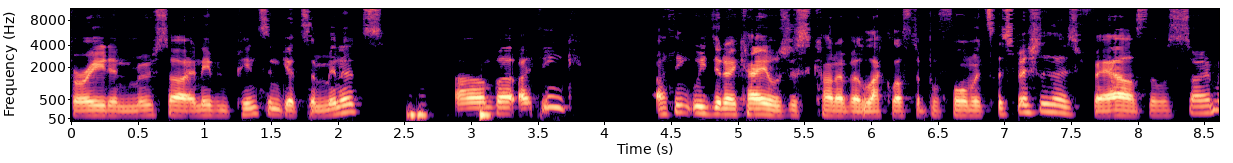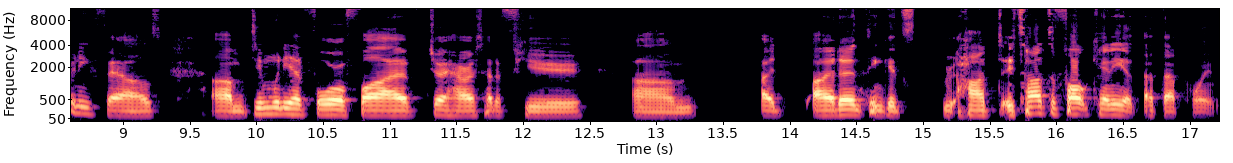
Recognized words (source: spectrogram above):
Faried and Musa and even Pinson get some minutes. Um, but I think I think we did okay. It was just kind of a lackluster performance, especially those fouls. There was so many fouls. Um, Dinwiddie had four or five. Joe Harris had a few. Um, I I don't think it's hard. It's hard to fault Kenny at, at that point.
